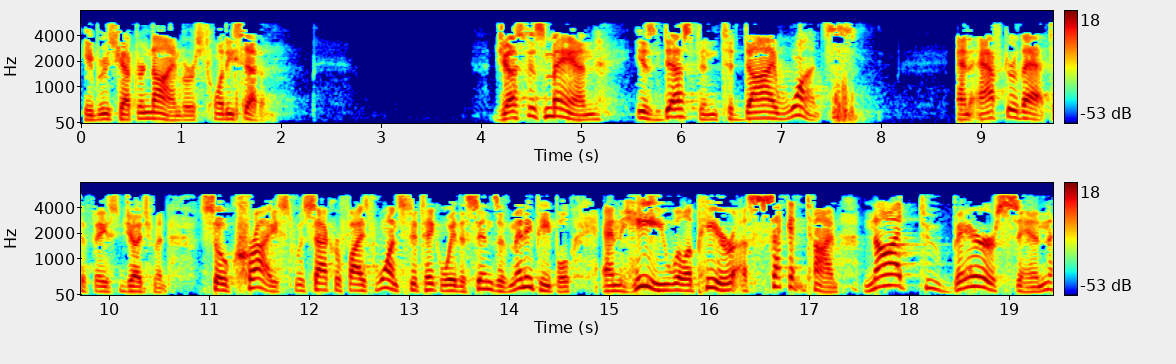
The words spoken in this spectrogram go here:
Hebrews chapter 9 verse 27. Just as man is destined to die once, and after that to face judgment. So Christ was sacrificed once to take away the sins of many people, and He will appear a second time, not to bear sin,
